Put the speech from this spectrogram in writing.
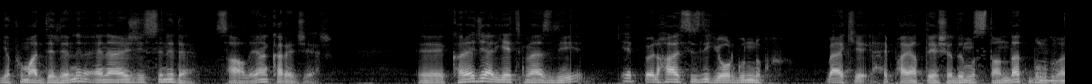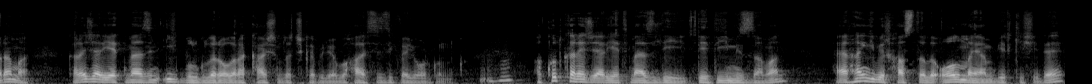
yapı maddelerini ve enerjisini de sağlayan karaciğer. Ee, karaciğer yetmezliği hep böyle halsizlik, yorgunluk. Belki hep hayatta yaşadığımız standart bulgular ama karaciğer yetmezliğin ilk bulguları olarak karşımıza çıkabiliyor bu halsizlik ve yorgunluk. Akut karaciğer yetmezliği dediğimiz zaman herhangi bir hastalığı olmayan bir kişide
